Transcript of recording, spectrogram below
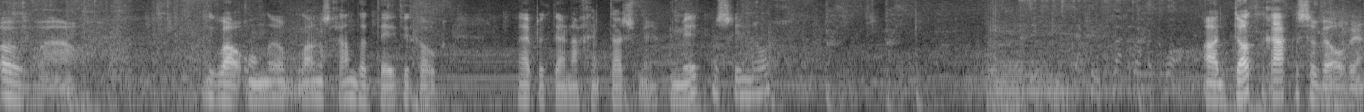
Oh, wauw. Ik wou onder langs gaan, dat deed ik ook. Dan heb ik daarna geen touch meer. Mid misschien nog? Ah, dat raken ze wel weer.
